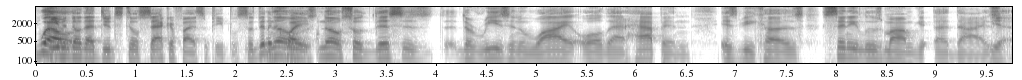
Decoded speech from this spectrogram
Well- even though that dude's still sacrificing people, so didn't no, quite. no. So this is the reason why all that happened is because Cindy Lou's mom uh, dies. Yeah,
